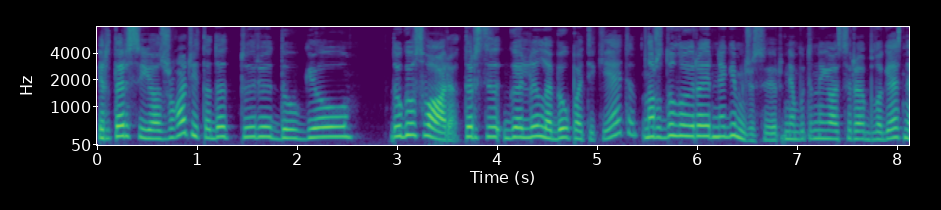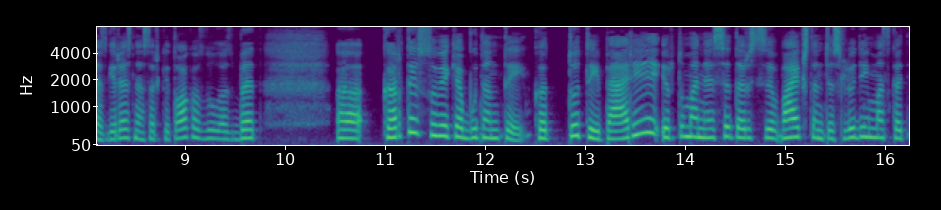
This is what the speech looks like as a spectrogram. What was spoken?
Ir tarsi jos žodžiai tada turi daugiau, daugiau svorio, tarsi gali labiau patikėti, nors dulų yra ir negimdžiusių, ir nebūtinai jos yra blogesnės, geresnės ar kitokios dulos, bet uh, Kartais suveikia būtent tai, kad tu tai perėjai ir tu man esi tarsi vaikštantis liudėjimas, kad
